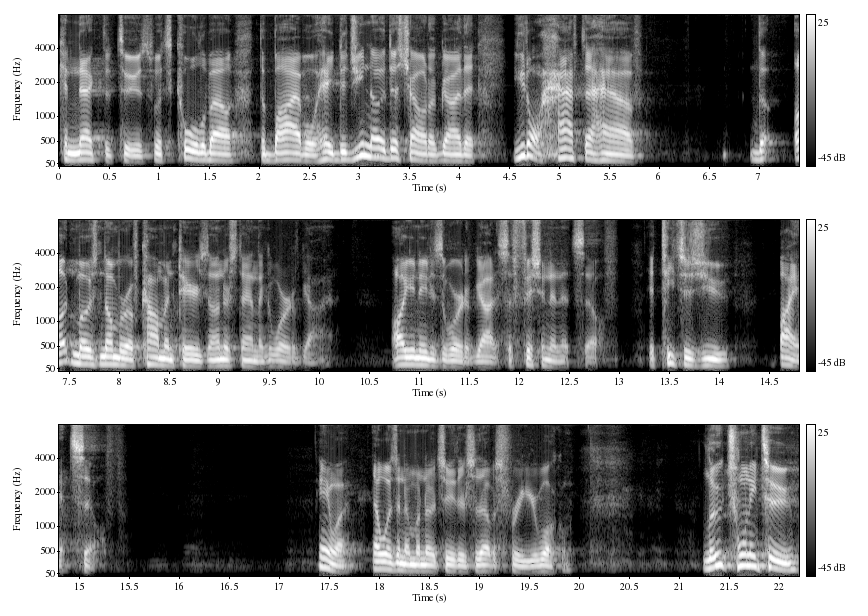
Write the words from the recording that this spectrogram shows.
connect the two. It's what's cool about the Bible. Hey, did you know this child of God that you don't have to have the utmost number of commentaries to understand the Word of God? All you need is the Word of God. It's sufficient in itself. It teaches you by itself. Anyway, that wasn't in my notes either, so that was free. You're welcome. Luke 22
